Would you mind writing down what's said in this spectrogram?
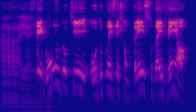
Ai, ai, Segundo ai. que o do PlayStation 3, isso daí vem, ó,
